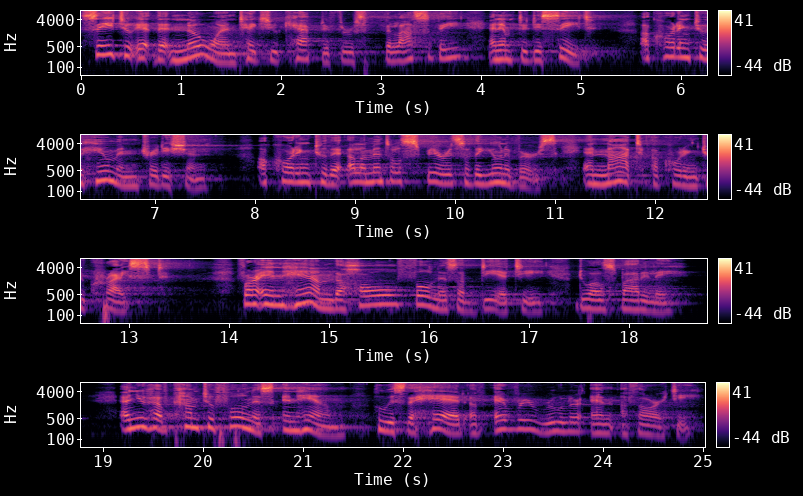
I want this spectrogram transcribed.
See to it that no one takes you captive through philosophy and empty deceit, according to human tradition, according to the elemental spirits of the universe, and not according to Christ. For in him the whole fullness of deity dwells bodily. And you have come to fullness in him who is the head of every ruler and authority.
